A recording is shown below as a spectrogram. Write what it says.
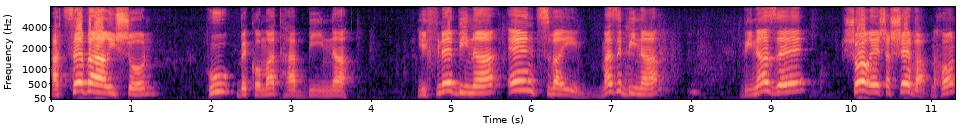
הצבע הראשון, הוא בקומת הבינה. לפני בינה אין צבעים. מה זה בינה? בינה זה שורש השבע, נכון?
